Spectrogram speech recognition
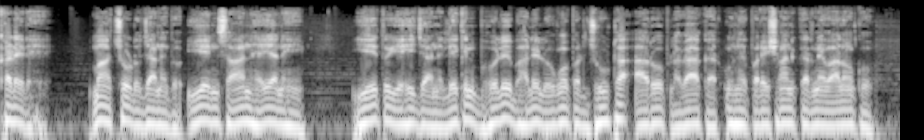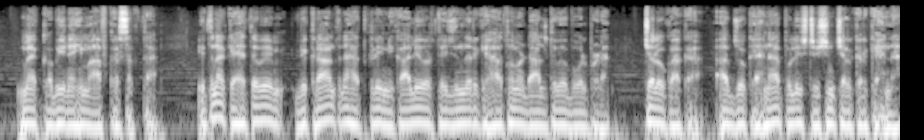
खड़े रहे। माँ, छोड़ो, जाने दो। ये इंसान है या नहीं? ये तो यही जाने, लेकिन भोले भाले लोगों पर झूठा आरोप लगाकर उन्हें परेशान करने वालों को मैं कभी नहीं माफ़ कर सकता। इतना कहते हुए विक्रांत ने हथकड़ी निकाली और तेजिंदर के हाथों में डालते हुए बोल पड़ा, चलो काका, अब जो कहना है, पुलिस स्टेशन चलकर कहना।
